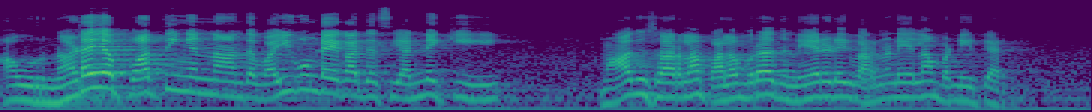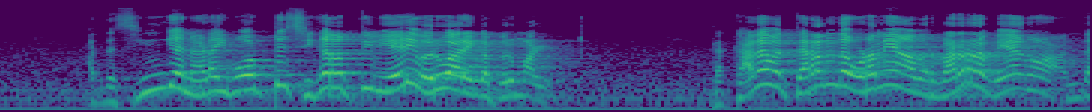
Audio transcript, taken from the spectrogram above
அவர் நடைய பார்த்தீங்கன்னா அந்த வைகுண்ட ஏகாதசி அன்னைக்கு மாதுசாரெல்லாம் பலமுறை அது நேரடி வர்ணனையெல்லாம் பண்ணியிருக்காரு. அந்த சிங்க நடை போட்டு சிகரத்தில் ஏறி வருவார் எங்க பெருமாள். இந்த கதவை திறந்த உடனே அவர் வர்ற வேகம் அந்த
